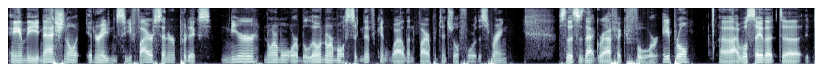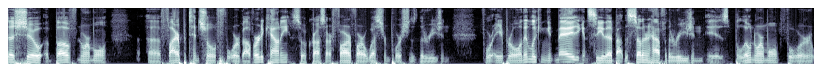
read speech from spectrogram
And the National Interagency Fire Center predicts near normal or below normal significant wildland fire potential for the spring. So this is that graphic for April. Uh, I will say that uh, it does show above normal uh, fire potential for Val Verde County, so across our far, far western portions of the region for April. And then looking at May, you can see that about the southern half of the region is below normal for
